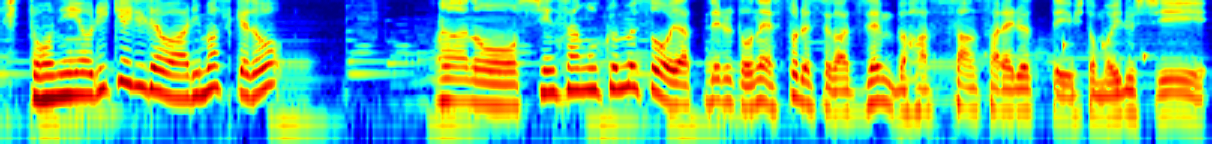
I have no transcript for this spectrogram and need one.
人によりけりではありますけどあの新三国無双をやってるとねストレスが全部発散されるっていう人もいるし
